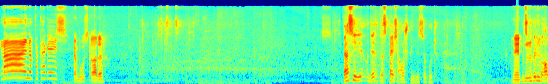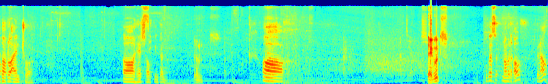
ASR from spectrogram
Nein, dann verkacke ich. Kein Boost gerade. Das hier, das Pech ausspielen, ist so gut. Hinten. gewinnen braucht man nur ein Tor. Oh, hätte ich drauf gehen können. Stimmt. Oh, Sehr gut. Lukas, nochmal drauf. Genau.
